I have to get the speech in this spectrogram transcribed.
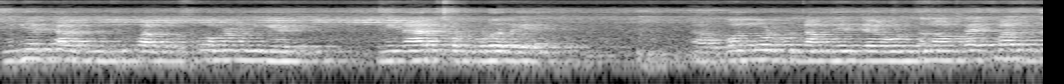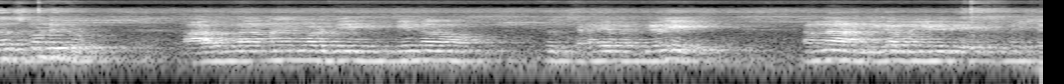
ಜೂನಿಯರ್ ಕಾಲೇಜ್ ಪ್ರಿನ್ಸಿಪಾಲ್ ಸೋಮಣ್ಣನಿಗೆ ಹೇಳಿ ನೀನು ಯಾರು ಕೊಟ್ಬಿಡೋರಿಗೆ? ಬಂದು ನೋಡ್ಬಿಟ್ಟು ನಮ್ದು ಏನು ಹೇಳ್ಬಿಟ್ಟು ನಾವು ಪ್ರಯತ್ನ ಮಾಡಿ ತರಿಸ್ಕೊಂಡಿದ್ರು. ಆದ್ರೆ ನಾನು ಏನು ಮಾಡಿದೆ ಏನು ಇದು ಚೆನ್ನಾಗಿಲ್ಲ ಅಂತೇಳಿ ನನ್ನ ನಿಗಮ ಹೇಳಿದೆ ಉಮೇಶ್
